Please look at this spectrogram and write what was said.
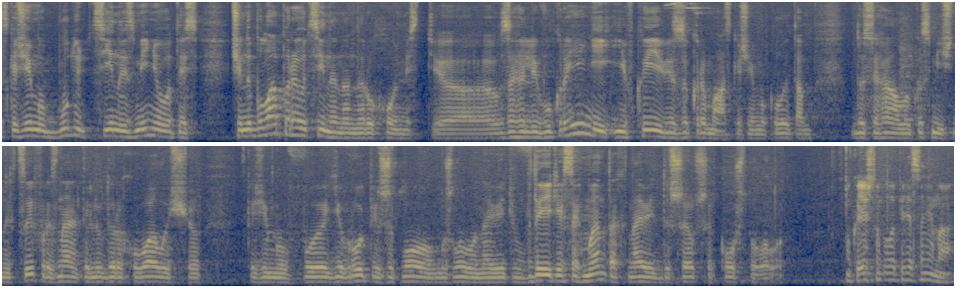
скажімо, будуть ціни змінюватись? Чи не була переоцінена нерухомість е, взагалі в Україні і в Києві, зокрема, скажімо, коли там досягало космічних цифр, знаєте, люди рахували, що, скажімо, в Європі житло, можливо, навіть в деяких сегментах навіть дешевше коштувало. Ну, конечно, была переоценена.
